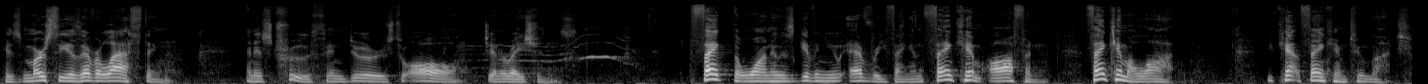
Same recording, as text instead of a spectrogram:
His mercy is everlasting, and his truth endures to all generations. Thank the one who has given you everything, and thank him often. Thank him a lot. You can't thank him too much.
